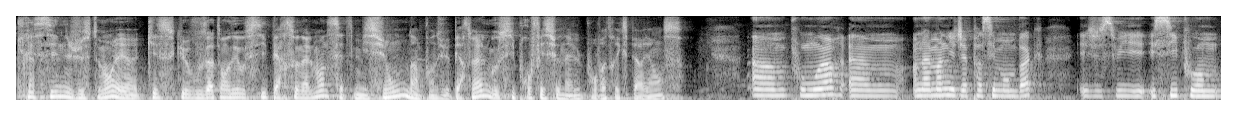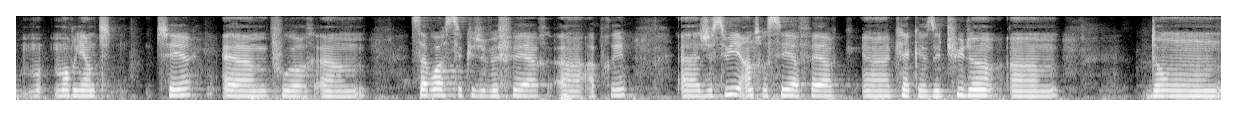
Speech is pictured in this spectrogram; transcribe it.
Christine, justement, et, euh, qu'est-ce que vous attendez aussi personnellement de cette mission, d'un point de vue personnel, mais aussi professionnel pour votre expérience? Euh, pour moi, euh, en Allemagne, j'ai passé mon bac et je suis ici pour m'orienter, euh, pour savoir ce que je veux faire euh, après. Je suis intéressée à faire quelques études dans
